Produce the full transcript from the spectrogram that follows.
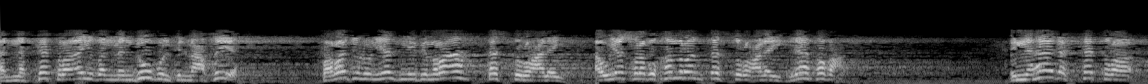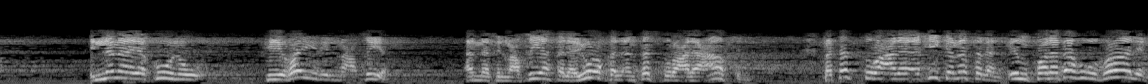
أن الستر أيضا مندوب في المعصية. فرجل يزني بامرأة تستر عليه أو يشرب خمرا تستر عليه. لا طبعا إن هذا الستر إنما يكون في غير المعصية. أما في المعصية فلا يعقل أن تستر على عاصم. فتستر على أخيك مثلا إن طلبه ظالم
